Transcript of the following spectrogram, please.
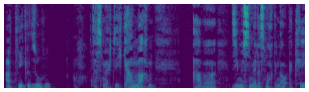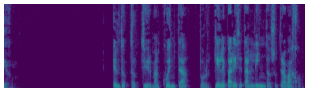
Artikel suchen? Das möchte ich gern machen. Aber Sie müssen mir das noch genau erklären. El doctor Thürmann cuenta por qué le parece tan lindo su trabajo.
